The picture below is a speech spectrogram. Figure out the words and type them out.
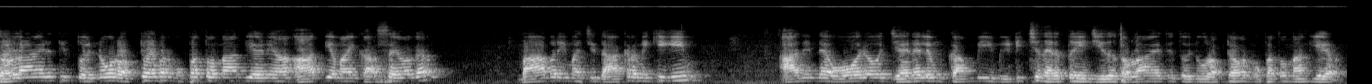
തൊള്ളായിരത്തി തൊണ്ണൂറ് ഒക്ടോബർ മുപ്പത്തി ഒന്നാം തീയതി ആദ്യമായി കർസേവകർ ബാബറി മസ്ജിദ് ആക്രമിക്കുകയും അതിന്റെ ഓരോ ജനലും കമ്പിയും ഇടിച്ചു നിരത്തുകയും ചെയ്ത് തൊള്ളായിരത്തി തൊണ്ണൂറ് ഒക്ടോബർ മുപ്പത്തി ഒന്നാം തീയതിയാണ്.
